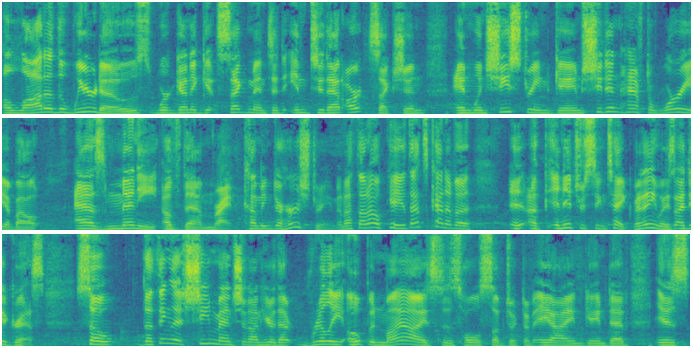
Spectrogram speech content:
a lot of the weirdos were going to get segmented into that art section. And when she streamed games, she didn't have to worry about as many of them Right. coming to her stream. And I thought, okay, that's kind of a, a an interesting take. But anyways, I digress. So the thing that she mentioned on here that really opened my eyes to this whole subject of AI and game dev is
